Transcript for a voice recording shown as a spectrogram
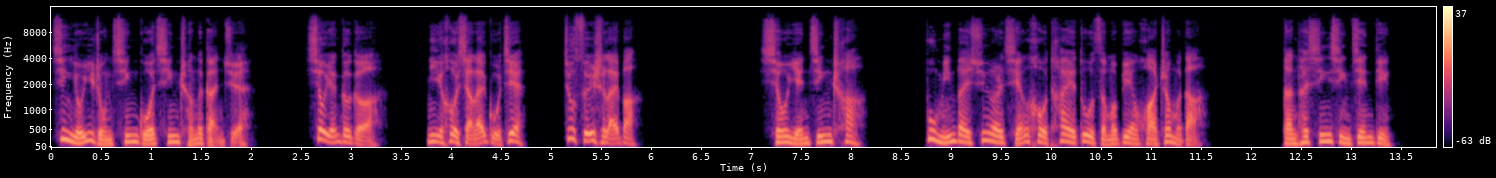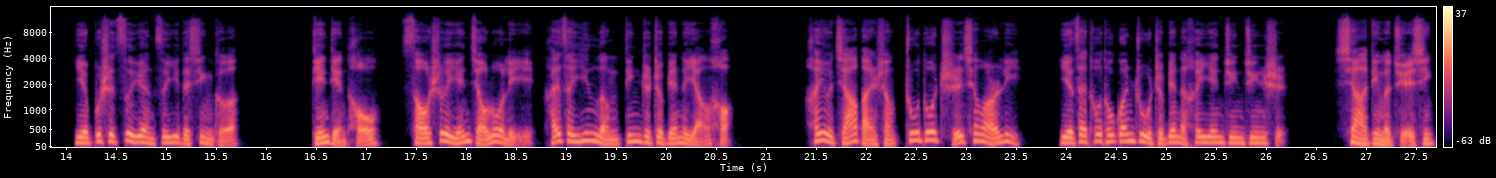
竟有一种倾国倾城的感觉。萧炎哥哥，你以后想来古界就随时来吧。萧炎惊诧。不明白薰儿前后态度怎么变化这么大，但他心性坚定，也不是自怨自艾的性格，点点头，扫视了眼角落里还在阴冷盯着这边的杨浩，还有甲板上诸多持枪而立，也在偷偷关注这边的黑烟军军士，下定了决心。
